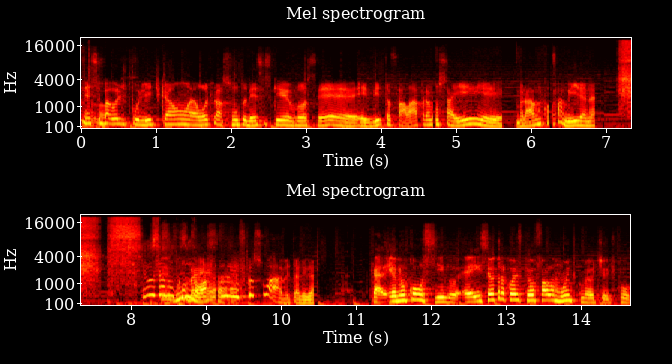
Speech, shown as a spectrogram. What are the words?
Esse louco. bagulho de política é, um, é outro assunto desses que você evita falar pra não sair bravo com a família, né? Eu já não converso, Nossa. eu fico suave, tá ligado? Cara, eu não consigo. É, isso é outra coisa que eu falo muito com meu tio. Tipo,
